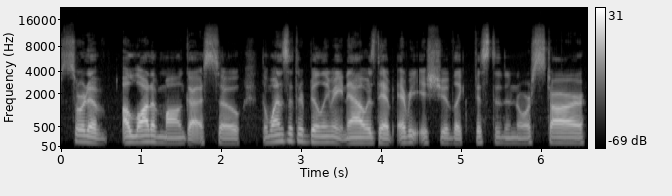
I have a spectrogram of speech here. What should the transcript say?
sort of a lot of manga. So the ones that they're building right now is they have every issue of like Fist of the North Star.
